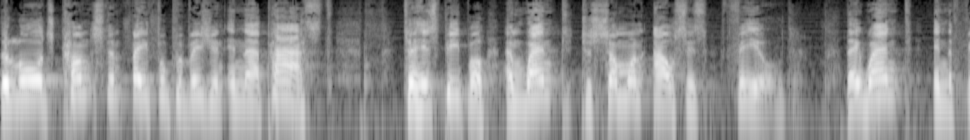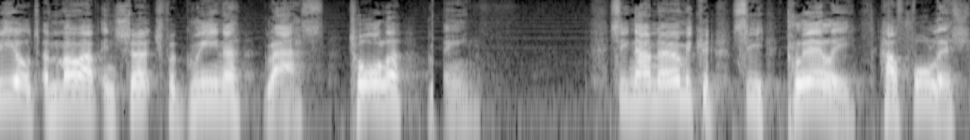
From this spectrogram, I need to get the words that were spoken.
the Lord's constant faithful provision in their past to his people and went to someone else's field. They went in the fields of Moab in search for greener grass, taller grain. See, now Naomi could see clearly how foolish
